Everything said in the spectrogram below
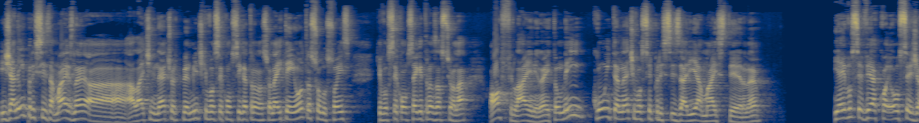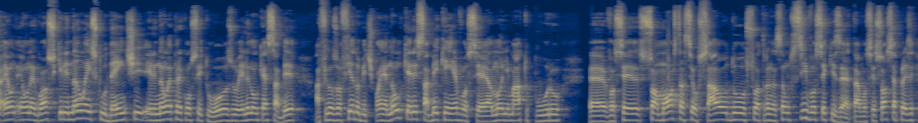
e já nem precisa mais, né? A, a Lightning Network permite que você consiga transacionar e tem outras soluções que você consegue transacionar offline, né? Então nem com internet você precisaria mais ter, né? E aí você vê, a, ou seja, é um, é um, negócio que ele não é excludente, ele não é preconceituoso, ele não quer saber. A filosofia do Bitcoin é não querer saber quem é você, é anonimato puro. é, você só mostra seu saldo, sua transação, se você quiser, tá? Você só se apresenta,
